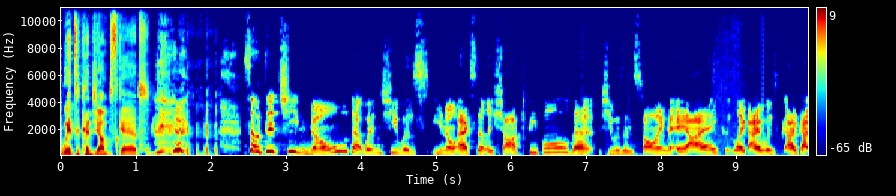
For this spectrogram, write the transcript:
Whittaker jump scared. so did she know that when she was you know accidentally shocked people that she was installing the AI? Because like I was I got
